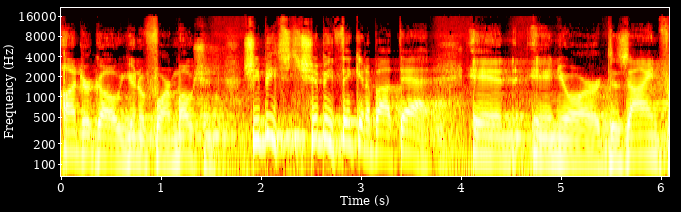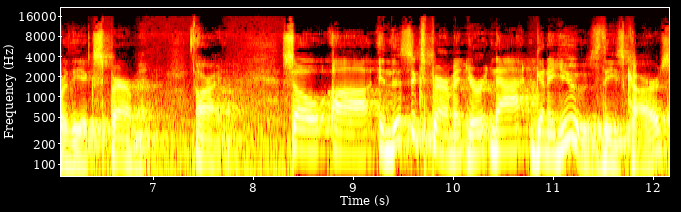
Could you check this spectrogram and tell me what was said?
undergo uniform motion? Should be, should be thinking about that in, in your design for the experiment. All right. So uh, in this experiment, you're not going to use these cars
